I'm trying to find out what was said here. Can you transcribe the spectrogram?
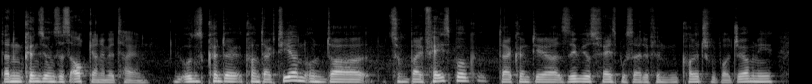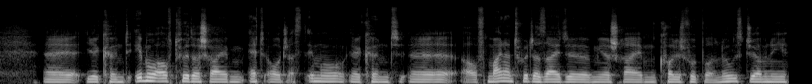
dann können Sie uns das auch gerne mitteilen. Uns könnt ihr kontaktieren und da zum, bei Facebook, da könnt ihr Silvius Facebook-Seite finden, College Football Germany. Äh, ihr könnt Immo auf Twitter schreiben, at ojustimmo. Ihr könnt äh, auf meiner Twitter-Seite mir schreiben, College Football News Germany.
